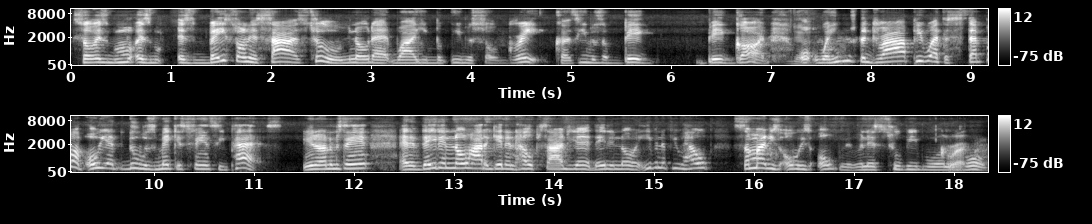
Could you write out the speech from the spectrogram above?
So it's more it's, it's based on his size too. You know that why he he was so great because he was a big big guard. Yeah. When he used to drive, people had to step up. All he had to do was make his fancy pass. You know what I'm saying? And if they didn't know how to get in help side yet, they didn't know it. Even if you help, somebody's always open when there's two people on Correct. the ball.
